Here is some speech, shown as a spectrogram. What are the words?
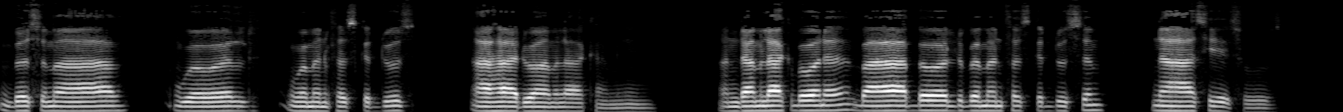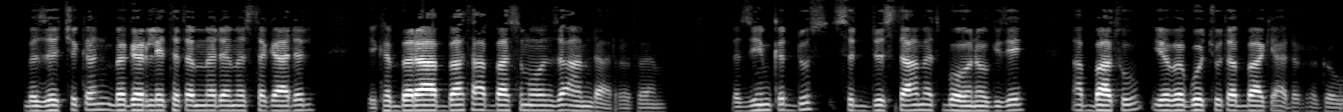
በስመ አብ ወወልድ ወመንፈስ ቅዱስ አሃዱ አምላክ አሜን። አንድ አምላክ በሆነ በአብ በወልድ በመንፈስ ቅዱስ ስም ነሐሴ ሶስት በዚህች ቀን በገድል የተጠመደ መስተጋደል የከበረ አባት አባ ስምዖን ዘአምድ አረፈ። ለዚህም ቅዱስ ስድስት ዓመት በሆነው ጊዜ አባቱ የበጎቹ ጠባቂ አደረገው።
